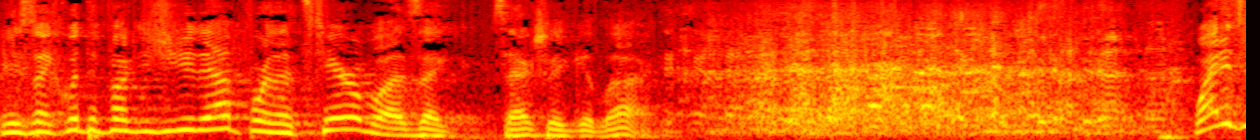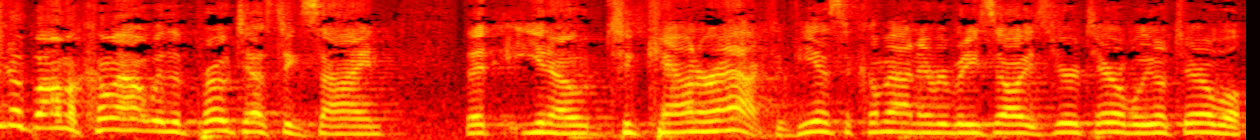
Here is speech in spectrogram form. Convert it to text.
He's like, "What the fuck did you do that for? That's terrible." I was like, "It's actually good luck." Why doesn't Obama come out with a protesting sign that you know to counteract? If he has to come out and everybody's always, "You're terrible, you're terrible,"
